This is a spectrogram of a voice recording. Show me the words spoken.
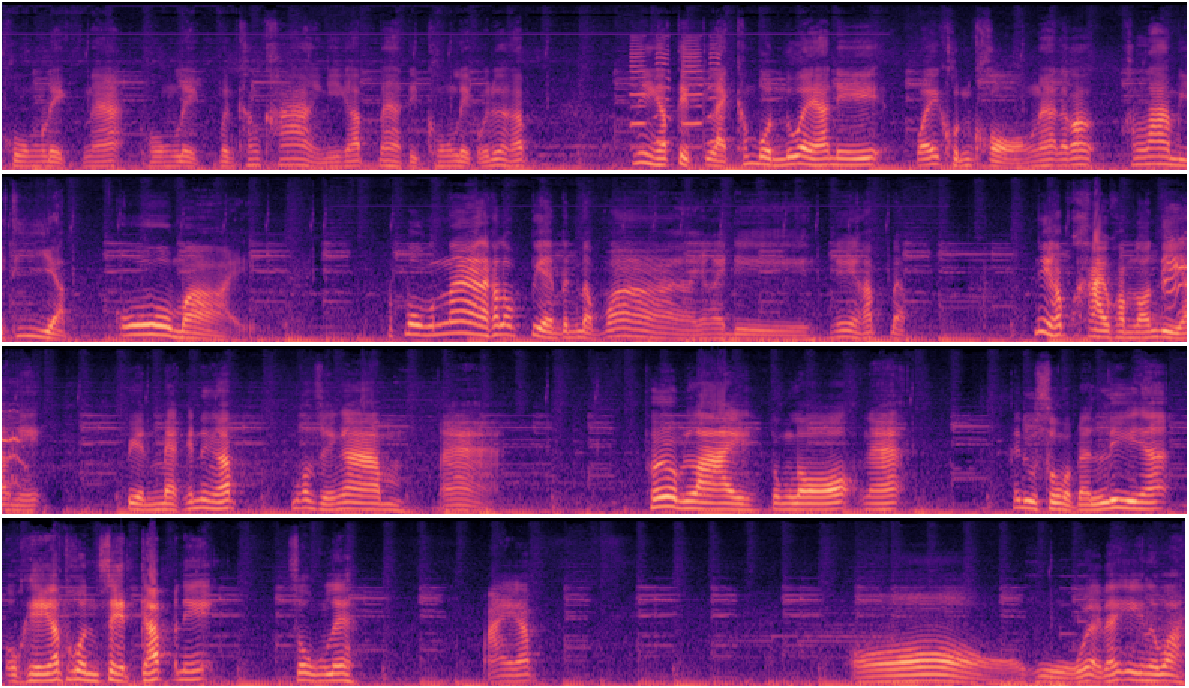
โครงเหล็กนะฮะโครงเหล็กเป็นข้างๆอย่างนี้ครับแม่ติดโครงเหล็กไว้ด้วยครับนี่ครับติดแหลกข้างบนด้วยฮะนี้ไว้ขนของนะฮะแล้วก็ข้างล่างมีที่เหยียบ โอ้ไม่กระโปรงหน้านะครับเราเปลี่ยนเป็นแบบว่ายังไงดีนี่ครับแบบนี่ครับคลายความร้อนดีครับนี้ เปลี่ยนแม็กนิดนึงครับความสวยงามอ่าเพิ่มลายตรงล้อนะฮะให้ดูทรงแบบแรลลี่นะฮะโอเคครับทุกคนเสร็จครับอันนี้ส่งเลยไปครับ โอ้โหอยากได้เองเลยว่ะ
